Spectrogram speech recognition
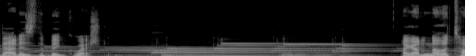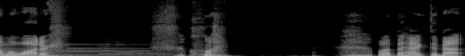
That is the big question. I got another tome of water. what? What the heck? Did that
